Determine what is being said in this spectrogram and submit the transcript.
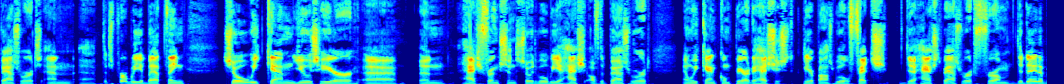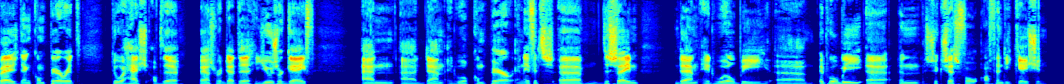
passwords and uh, that's probably a bad thing. So we can use here uh, an hash function. So it will be a hash of the password and we can compare the hashes. ClearPass will fetch the hashed password from the database, then compare it to a hash of the password that the user gave and uh, then it will compare and if it's uh, the same then it will be uh, it will be uh, a successful authentication.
